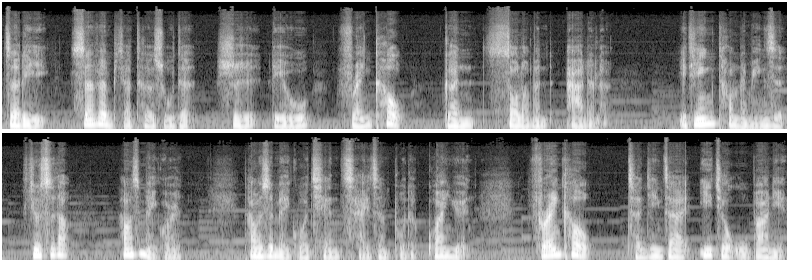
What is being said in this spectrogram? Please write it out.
这里身份比较特殊的是，刘 Franko 跟 Solomon Adler。一听他们的名字就知道他们是美国人，他们是美国前财政部的官员。Franco 曾经在一九五八年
